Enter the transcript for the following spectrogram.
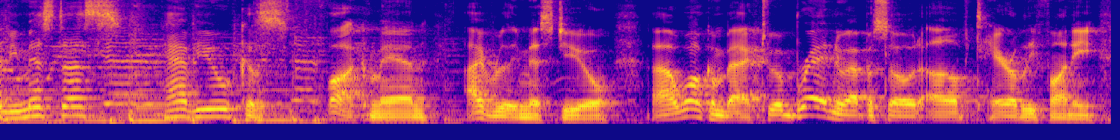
Have you missed us? Have you? Because fuck, man, I've really missed you. Uh, welcome back to a brand new episode of Terribly Funny.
